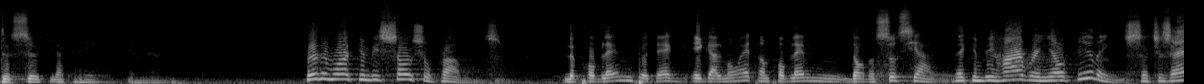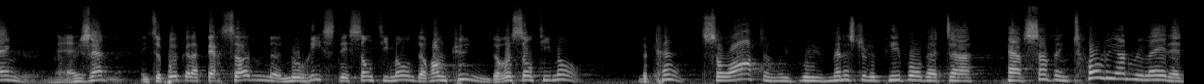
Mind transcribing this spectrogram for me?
de ceux qu'il a créés. Amen. Furthermore, it can be social problems. Le problème peut ég- également être un problème d'ordre social. They can be harboring ill feelings such as anger, and resentment. Il se peut que la personne nourrisse des sentiments de rancune, de ressentiment, de crainte. So often we, we minister to people that uh, have something totally unrelated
